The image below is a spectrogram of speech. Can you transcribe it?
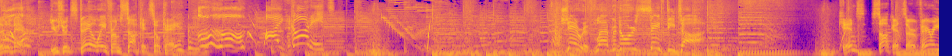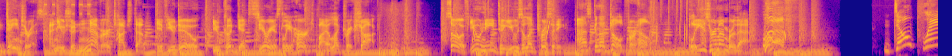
Little bear, you should stay away from sockets, okay? Uh-huh! I got it! Sheriff Labrador's Safety Talk. Kids, sockets are very dangerous and you should never touch them. If you do, you could get seriously hurt by electric shock. So if you need to use electricity, ask an adult for help. Please remember that. Don't play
